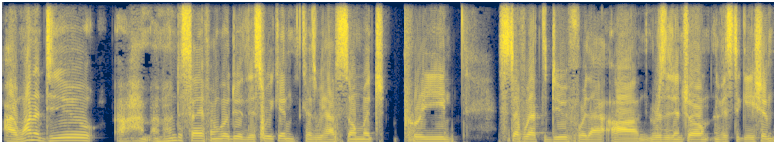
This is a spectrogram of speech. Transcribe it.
I want to do I'm, I'm undecided if I'm going to do it this weekend because we have so much pre stuff we have to do for that um, residential investigation.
